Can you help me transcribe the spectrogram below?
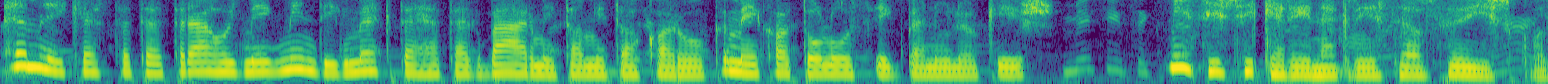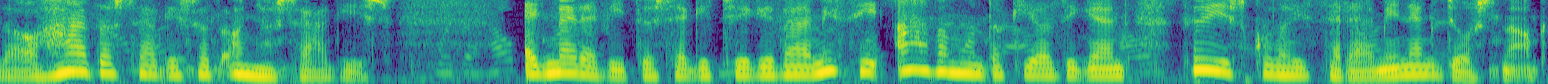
Emlékeztetett rá, hogy még mindig megtehetek bármit, amit akarok, még ha tolószékben ülök is. Missy sikerének része a főiskola, a házasság és az anyaság is. Egy merevítő segítségével Missy állva mondta ki az igent főiskolai szerelmének Joshnak,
